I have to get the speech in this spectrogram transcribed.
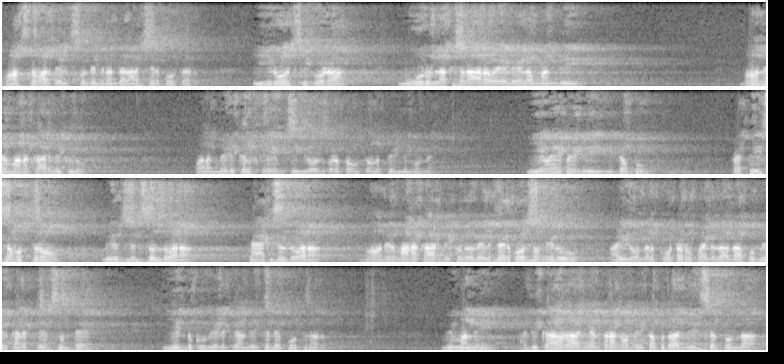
వాస్తవాలు తెలుసుకుంటే మీరందరూ ఆశ్చర్యపోతారు. ఈ రోజుకి కూడా మూడు లక్షల అరవై వేల మంది భవన నిర్మాణ కార్మికులు. వాళ్ళ మెడికల్ క్లెయిమ్స్ ఈరోజు కూడా ప్రభుత్వంలో పెండింగ్ ఉన్నాయి. ఏమైపోయింది ఈ డబ్బు? ప్రతి సంవత్సరం మీరు శిస్తుల ద్వారా ట్యాక్సుల ద్వారా భవన నిర్మాణ కార్మికుల వెల్ఫేర్ కోసం మీరు ఐదు వందల కోట్ల రూపాయలు దాదాపు మీరు కలెక్ట్ చేస్తుంటే ఎందుకు వీళ్ళకి అందించలేకపోతున్నారు? మిమ్మల్ని అధికార యంత్రాంగం మీ తప్పుదారి తీసుకెళ్తుందా?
